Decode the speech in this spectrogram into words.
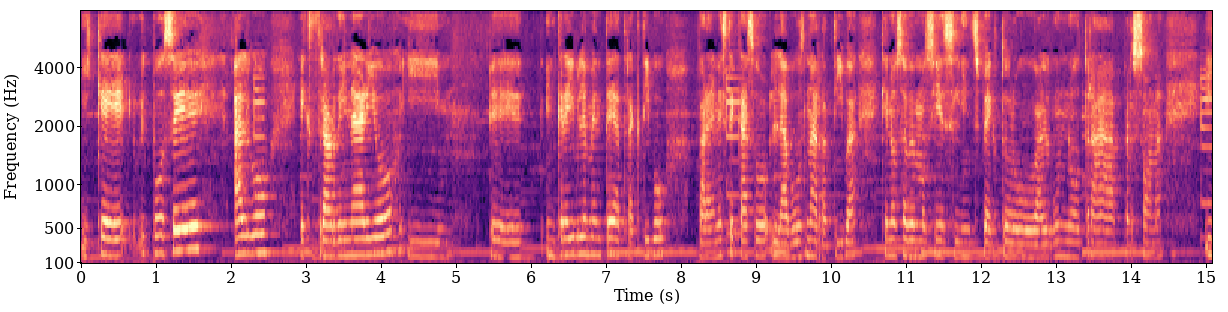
y que posee algo extraordinario y eh, increíblemente atractivo para en este caso la voz narrativa, que no sabemos si es el inspector o alguna otra persona, y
